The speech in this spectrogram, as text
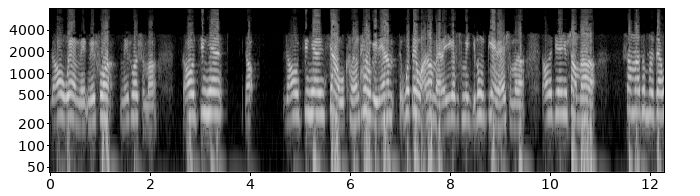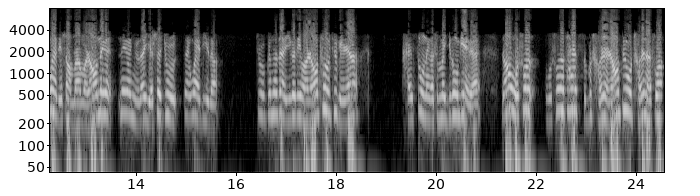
然后我也没没说没说什么。然后今天，然后，然后今天下午可能他又给人家我在网上买了一个什么移动电源什么的。然后他今天去上班了，上班他不是在外地上班嘛？然后那个那个女的也是就是在外地的，就是跟他在一个地方。然后他又去给人家还送那个什么移动电源。然后我说我说他他还死不承认，然后最后承认了说。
